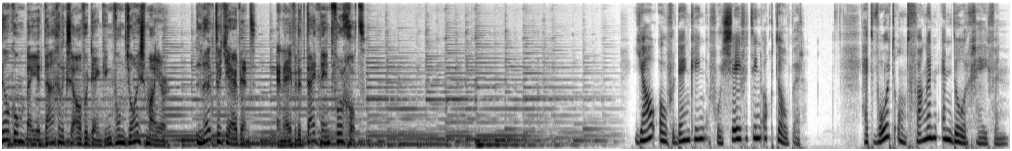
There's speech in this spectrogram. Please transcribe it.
Welkom bij je dagelijkse overdenking van Joyce Meyer. Leuk dat je er bent en even de tijd neemt voor God. Jouw overdenking voor 17 oktober. Het woord ontvangen en doorgeven.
